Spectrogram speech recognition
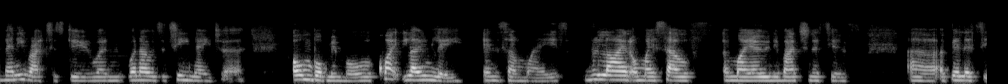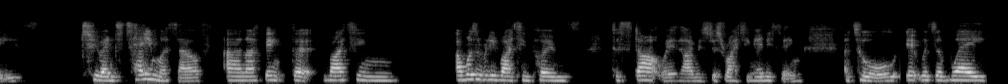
many writers do when, when I was a teenager on Bodmin quite lonely in some ways, reliant on myself and my own imaginative uh, abilities to entertain myself. And I think that writing, I wasn't really writing poems to start with, I was just writing anything at all. It was a way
